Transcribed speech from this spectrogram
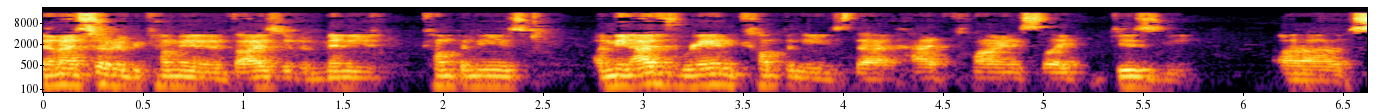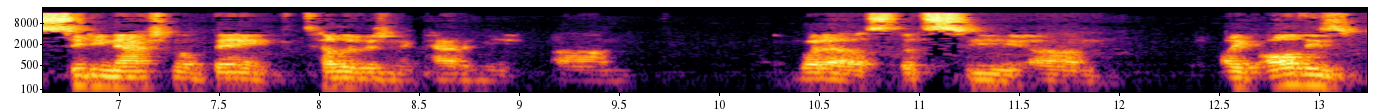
then I started becoming an advisor to many companies. I mean, I've ran companies that had clients like Disney, uh, City National Bank, Television Academy, um, what else? Let's see. Um, like all these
